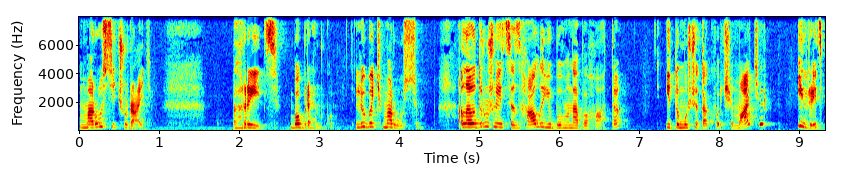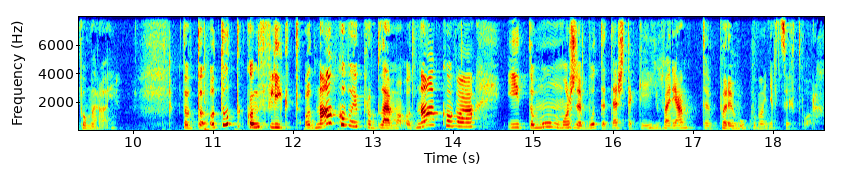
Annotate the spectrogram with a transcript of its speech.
Марусі Чурай. Гриць Бобренко любить Марусю, але одружується з Галею, бо вона багата, і тому, що так хоче матір, і Гриць помирає. Тобто, отут конфлікт однаковий, проблема однакова, і тому може бути теж такий варіант перегукування в цих творах.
